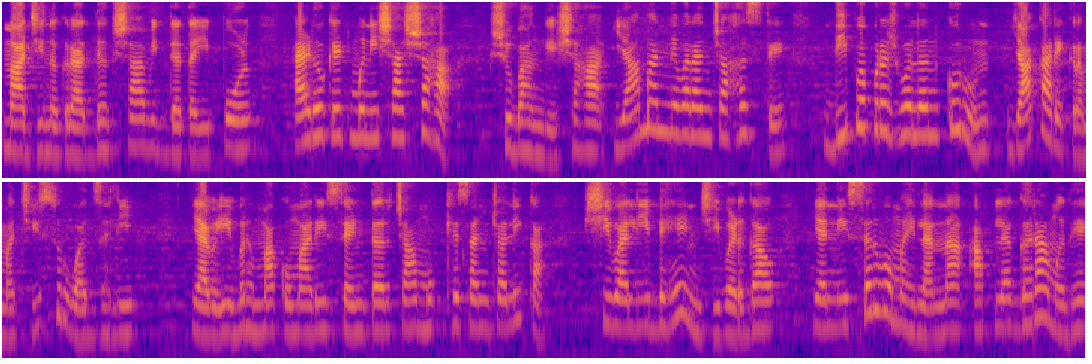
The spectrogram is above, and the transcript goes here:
माजी नगराध्यक्षा विद्याताई पोळ ॲडव्होकेट मनीषा शहा शुभांगी शहा या मान्यवरांच्या हस्ते दीपप्रज्वलन करून या कार्यक्रमाची सुरुवात झाली. यावेळी ब्रह्माकुमारी सेंटरच्या मुख्य संचालिका शिवाली बेहेनजी वडगाव यांनी सर्व महिलांना आपल्या घरामध्ये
